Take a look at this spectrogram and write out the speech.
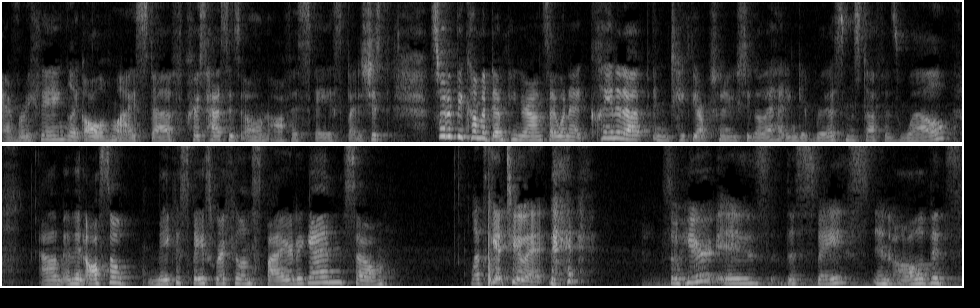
everything, like all of my stuff. Chris has his own office space, but it's just sort of become a dumping ground. So I want to clean it up and take the opportunity to go ahead and get rid of some stuff as well. Um, and then also make a space where I feel inspired again. So let's get to it. so here is the space in all of its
